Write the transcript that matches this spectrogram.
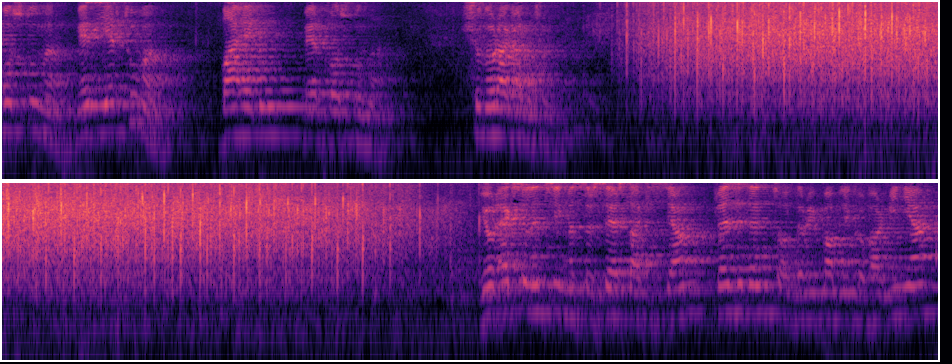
խոստումը, մեր երթումը, բահելու մեր խոստումը։ Շնորհակալություն։ Your Excellency, Mr. Ser Sarkisyan, President of the Republic of Armenia,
